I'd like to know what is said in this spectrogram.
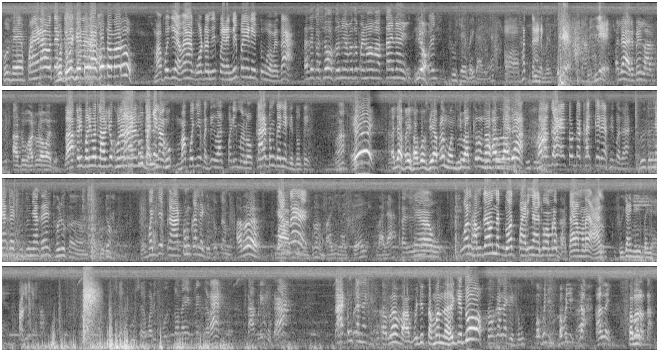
ખુશ છે પૈણાઓ તને મોઢું છેટું રાખો તમારું. માફુજી હવે આ ગોડો નહીં પડે નહીં પડે તું હવે જા. અરે કશો હતો નહીં અમે તો પહેણવા માંગતા નહીં. લ્યો. શું છે ભાઈ તારે લે. હત્તાણી અરે ભાઈ લાવજો રવા દો. લાકડી ખૂણા બધી વાત પડી મળો. કાર્ટૂન કને કીધું તે? હા? એ અલ્યા ભાઈ હગો છે આપણે મનથી વાત કરો ના સારું લાગ્યા હા ગાય તો ડખા કર્યા છે બધા. તું તું ના કર તું તું ના કર થોડુંક બજે. કાર્ટૂન કને કીધું તમે? અરે એમ ને ભાઈ વાત કર વાલા. અલ્યા કોણ સમજાવો ને દોધ પાડી નાખ્યો હમણાં બધા હમણાં હાલ. સુજા નહીં પડે. અલ્યા. પૂછે, પૂછે, વળી બોલતો નહીં એટલે ઘરાટ. ડાબડી મુઢા. કાર્ટૂન કને કીધું તમે? અરે બાપુજી તમને નહીં કીધું? તો કને કીધું? બાપુજી બાપુજી હાલ નહીં. તમે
